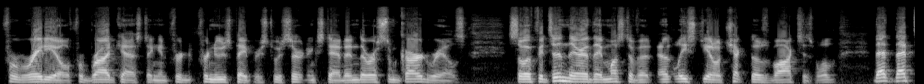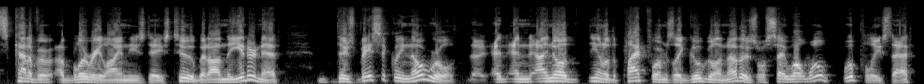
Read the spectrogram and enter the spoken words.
for radio, for broadcasting, and for, for newspapers to a certain extent, and there are some guardrails. So if it's in there, they must have at least you know checked those boxes. Well, that that's kind of a, a blurry line these days too. But on the internet, there's basically no rule. And, and I know, you know, the platforms like Google and others will say, well, we'll, we'll police that.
